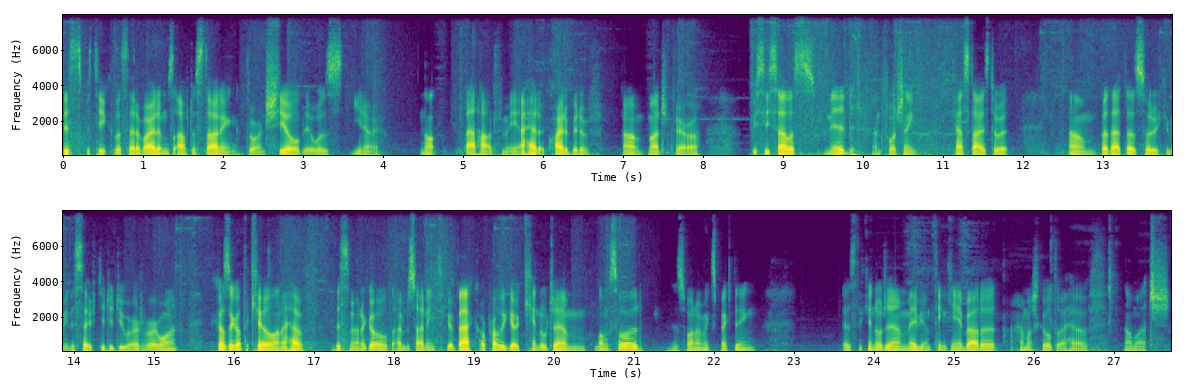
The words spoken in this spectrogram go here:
this particular set of items after starting Doran's Shield, it was, you know, not that hard for me. I had quite a bit of um, margin of error. We see Sylas mid, unfortunately cast eyes to it, um, but that does sort of give me the safety to do whatever I want. Because I got the kill and I have this amount of gold, I'm deciding to go back. I'll probably go Kindlegem Longsword, is what I'm expecting. There's the Kindlegem, maybe I'm thinking about it. How much gold do I have? Not much.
